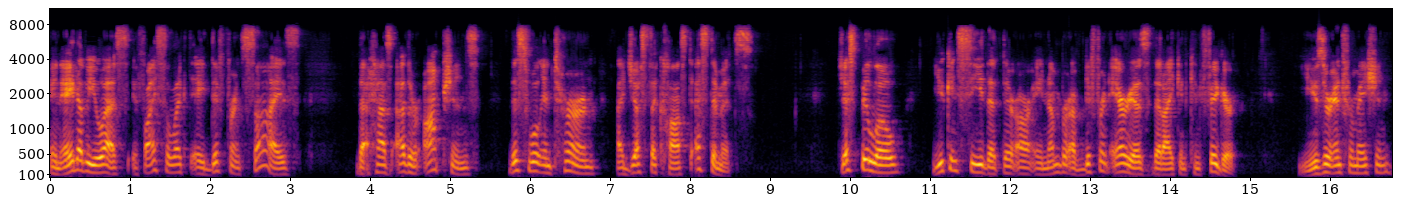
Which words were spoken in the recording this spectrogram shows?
in AWS, if I select a different size that has other options, this will in turn adjust the cost estimates. Just below, you can see that there are a number of different areas that I can configure. User information,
